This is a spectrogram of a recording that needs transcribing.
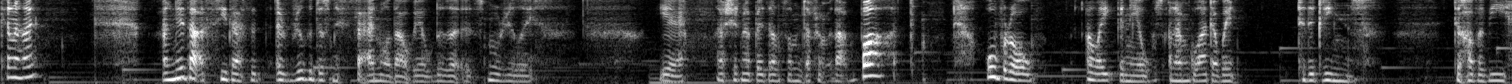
kind of thing. I know that I see this, it really doesn't fit in all that well, does it? It's not really... Yeah, I should maybe have done something different with that. But overall, I like the nails and I'm glad I went to the greens to have a wee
